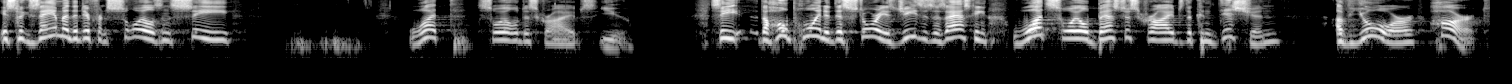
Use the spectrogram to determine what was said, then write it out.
is to examine the different soils and see what soil describes you. See, the whole point of this story is Jesus is asking what soil best describes the condition of your heart.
